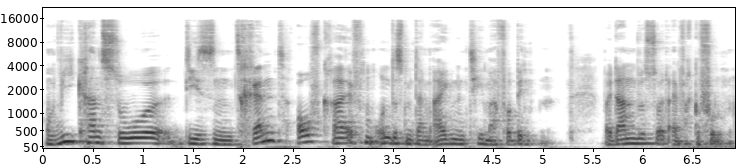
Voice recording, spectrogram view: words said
und wie kannst du diesen Trend aufgreifen und es mit deinem eigenen Thema verbinden weil dann wirst du halt einfach gefunden.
